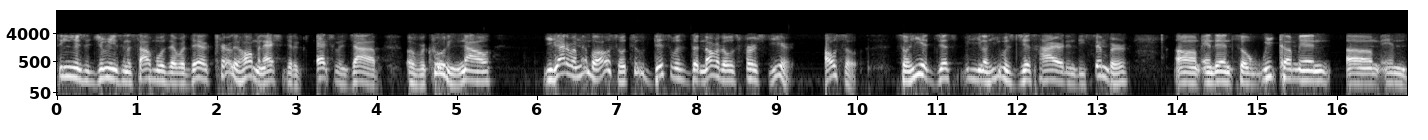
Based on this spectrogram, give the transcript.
seniors and juniors and the sophomores that were there, Curley Hallman actually did an excellent job of recruiting. Now, you got to remember also, too, this was DiNardo's first year also. So he had just, you know, he was just hired in December, um, and then so we come in um, in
